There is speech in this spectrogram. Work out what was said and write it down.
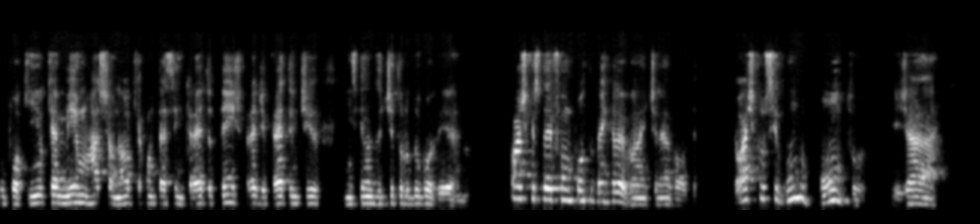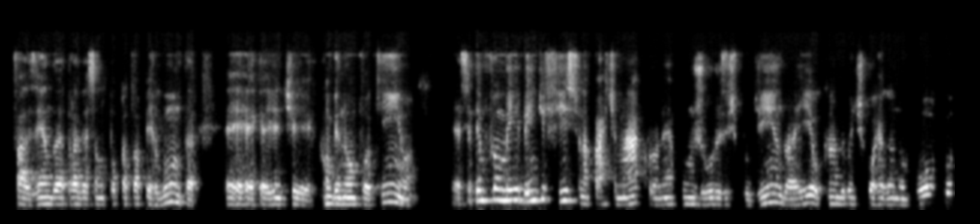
um pouquinho que é mesmo racional que acontece em crédito, tem spread de crédito em cima do título do governo. Eu acho que isso daí foi um ponto bem relevante, né, Walter? Eu acho que o segundo ponto, e já fazendo, atravessando um pouco a tua pergunta, é, que a gente combinou um pouquinho, é, setembro foi um mês bem difícil na parte macro, né, com juros explodindo, aí o câmbio escorregando um pouco,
